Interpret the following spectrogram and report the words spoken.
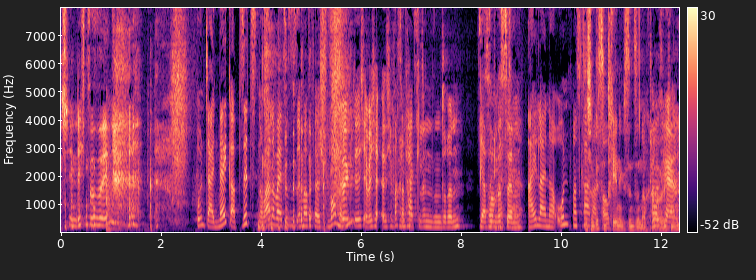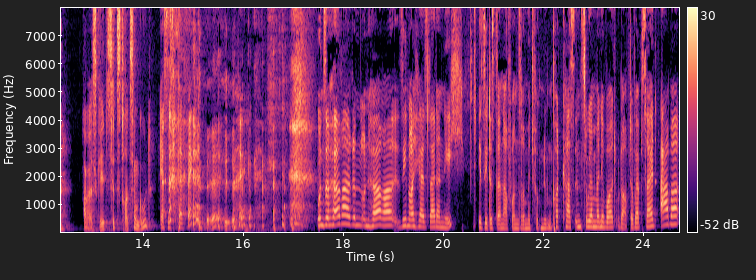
schön, dich zu sehen. Und dein Make-up sitzt. Normalerweise ist es immer verschwommen. Wirklich, aber ich, ich habe Kontaktlinsen drin. Ja, aber so ein bisschen Eyeliner und Mascara. So ein bisschen drauf. Training sind sie noch, glaube Okay. ich. Ne? Aber es geht, sitzt trotzdem gut. Es ist perfekt. Unsere Hörerinnen und Hörer sehen euch ja jetzt leider nicht. Ihr seht es dann auf unserem Mitvergnügen Podcast Instagram, wenn ihr wollt, oder auf der Website. Aber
